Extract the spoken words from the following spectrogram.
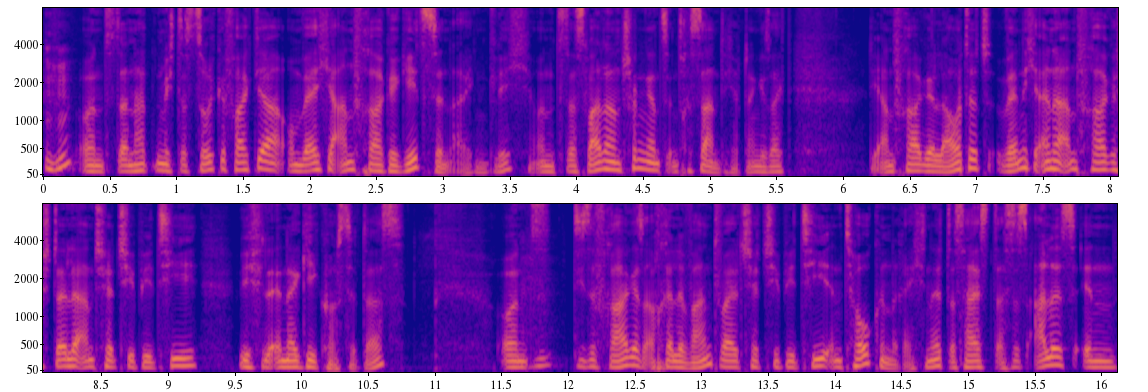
Mhm. Und dann hat mich das zurückgefragt, ja, um welche Anfrage geht's denn eigentlich? Und das war dann schon ganz interessant. Ich habe dann gesagt, die Anfrage lautet, wenn ich eine Anfrage stelle an ChatGPT, wie viel Energie kostet das? Und mhm. diese Frage ist auch relevant, weil ChatGPT in Token rechnet. Das heißt, das ist alles in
